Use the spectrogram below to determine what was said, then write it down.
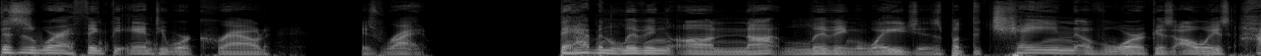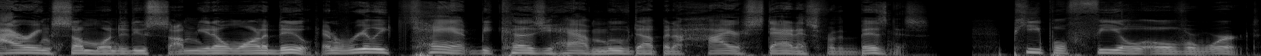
This is where I think the anti work crowd is right. They have been living on not living wages, but the chain of work is always hiring someone to do something you don't want to do and really can't because you have moved up in a higher status for the business. People feel overworked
